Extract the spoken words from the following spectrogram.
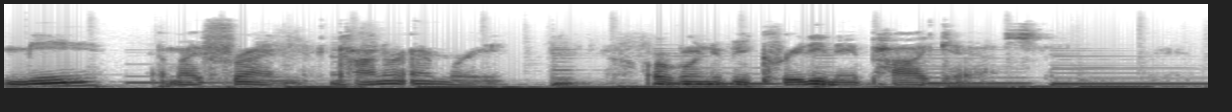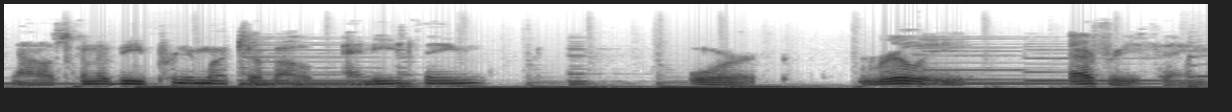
me and my friend Connor Emery are going to be creating a podcast. Now, it's to be pretty much about anything or really everything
